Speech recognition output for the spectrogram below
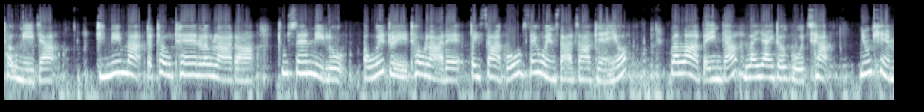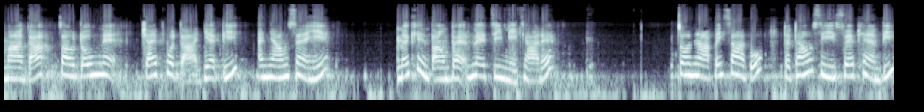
ထုတ်နေကြ။ဒီနေ့မှတထုပ်သေးလှုပ်လာတာထူးဆန်းနေလို့အဝတ်တွေထုတ်လာတဲ့ပိစကိုစိတ်ဝင်စားကြပြန်ရောလှလှသိန်းကလက်ရိုက်တုပ်ကိုချညွန့်ခင်မကကြောက်တုံးနဲ့ရိုက်ဖွတ်တာရက်ပြီးအညောင်းဆန့်ရင်မခင်တောင်ဘက်လှည့်ကြည့်နေကြတယ် ကြောင်ညာပိစကိုတထောင်းစီဆွဲဖြန့်ပြီး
